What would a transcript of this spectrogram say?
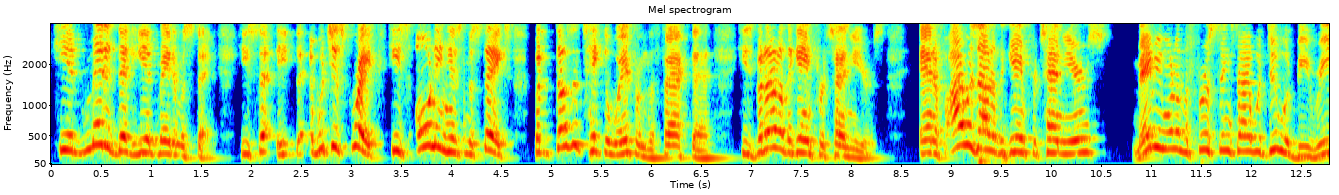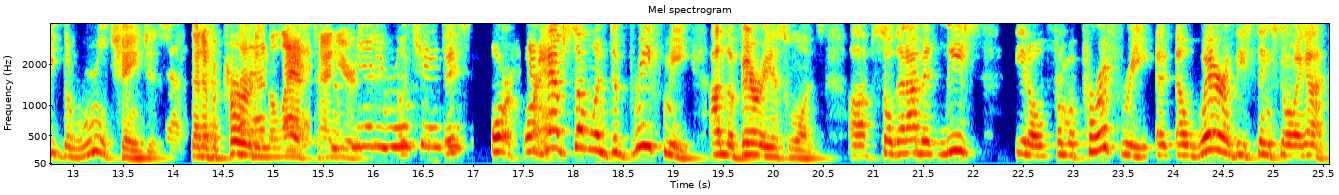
he admitted that he had made a mistake. He said, he, which is great. He's owning his mistakes, but it doesn't take away from the fact that he's been out of the game for ten years. And if I was out of the game for ten years, maybe one of the first things I would do would be read the rule changes yeah, that yeah. have occurred in the last 10 years. Any rule changes? Or, or have someone debrief me on the various ones uh, so that I'm at least you know, from a periphery, aware of these things going on.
